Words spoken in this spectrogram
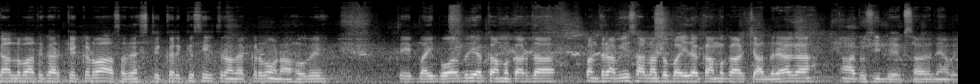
ਗੱਲਬਾਤ ਕਰਕੇ ਕਢਵਾ ਸਕਦੇ ਹਾਂ ਸਟicker ਕਿਸੇ ਵੀ ਤਰ੍ਹਾਂ ਦਾ ਕਢਵਾਉਣਾ ਹੋਵੇ। ਤੇ ਬਾਈ ਬਹੁਤ ਵਧੀਆ ਕੰਮ ਕਰਦਾ। 15 20 ਸਾਲਾਂ ਤੋਂ ਬਾਈ ਦਾ ਕੰਮਕਾਰ ਚੱਲ ਰਿਹਾਗਾ। ਆ ਤੁਸੀਂ ਵੇਖ ਸਕਦੇ ਆ ਬਾਈ।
